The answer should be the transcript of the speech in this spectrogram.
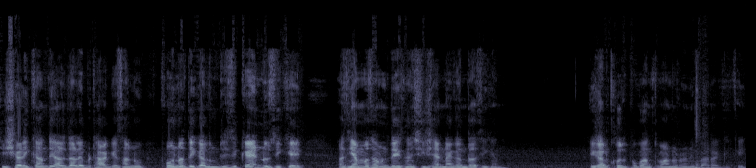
ਸ਼ੀਸ਼ੇ ਵਾਲੀ ਕੰਧ ਦੇ ਆਲੇ ਦੁਆਲੇ ਬਿਠਾ ਕੇ ਸਾਨੂੰ ਫੋਨਾਂ ਤੇ ਗੱਲ ਹੁੰਦੀ ਸੀ, ਕਹਿਣ ਨੂੰ ਸੀ ਕਿ ਅਸੀਂ ਆਮੋ ਸਾਹਮਣੇ ਦੇਖਦੇ ਹਾਂ, ਸ਼ੀਸ਼ਾ ਇੰਨਾ ਗੰਦਾ ਸੀ ਕਹਿੰਦੇ। ਇਹ ਗੱਲ ਖੁਦ ਭਗਵੰਤ ਮਾਨ ਹੋਰਾਂ ਨੇ ਬਾਹਰ ਆ ਕੇ ਕਹੀ।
